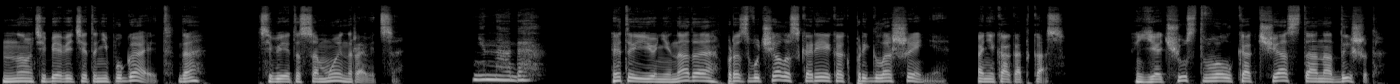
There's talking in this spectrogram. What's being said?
Но тебя ведь это не пугает, да? Тебе это самой нравится?» «Не надо». Это ее «не надо» прозвучало скорее как приглашение, а не как отказ. Я чувствовал, как часто она дышит,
